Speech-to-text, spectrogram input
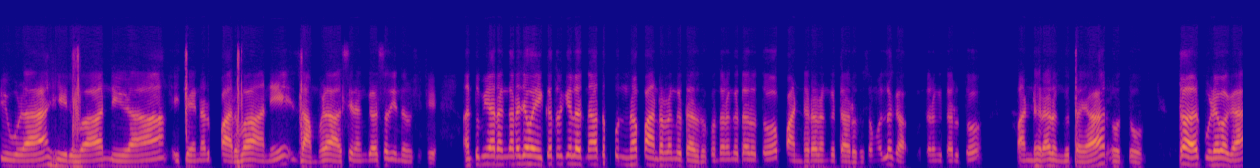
पिवळा हिरवा निळा इथे येणार पारवा आणि जांभळा असे रंग असतात इंद्रधनुष्याचे आणि तुम्ही या रंगाने जेव्हा एकत्र केलं ना तर पुन्हा पांढरा रंग तयार होतो. कोणता रंग तयार होतो? पांढरा रंग तयार होतो. समजलं का? कोणता रंग तयार होतो? पांढरा रंग तयार होतो. तर पुढे बघा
